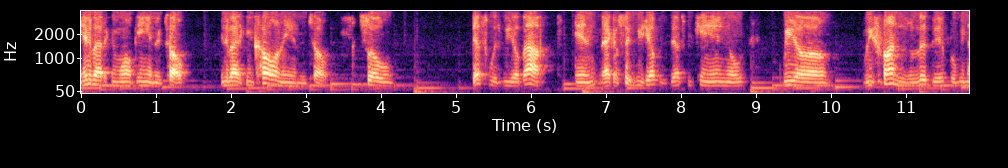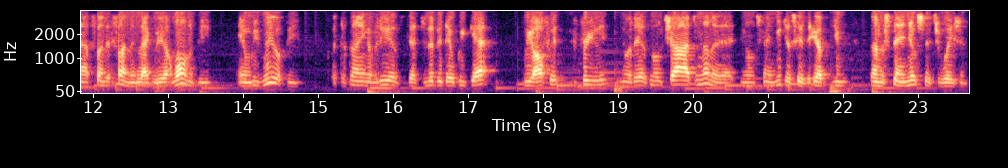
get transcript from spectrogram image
Anybody can walk in and talk. Anybody can call in and talk. So that's what we're about. And like I said, we help as best we can. You know, we uh we funded a little bit, but we're not funded funding like we want to be, and we will be. But the thing of it is that the little bit that we got, we offer it freely. You know, there's no charge, none of that. You know what I'm saying? We just here to help you understand your situation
